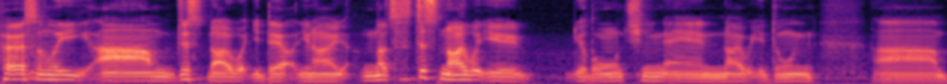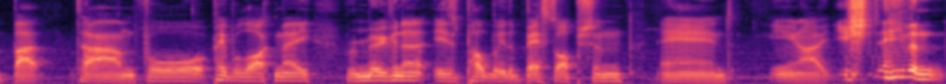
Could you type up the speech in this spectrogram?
personally, um, just know what you're. You know, not just just know what you you're launching and know what you're doing. Um, but um, for people like me, removing it is probably the best option. And you know, you should, even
